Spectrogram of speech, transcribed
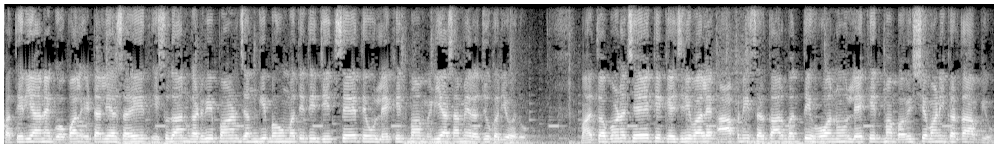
કથિરિયા અને ગોપાલ ઇટાલિયા સહિત ઈસુદાન ગઢવી પણ જંગી બહુમતીથી જીતશે તેવું લેખિતમાં મીડિયા સામે રજૂ કર્યું હતું. મહત્વપૂર્ણ છે કે કેજરીવાલે આપની સરકાર બનતી હોવાનું લેખિતમાં ભવિષ્યવાણી કરતા આપ્યું.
